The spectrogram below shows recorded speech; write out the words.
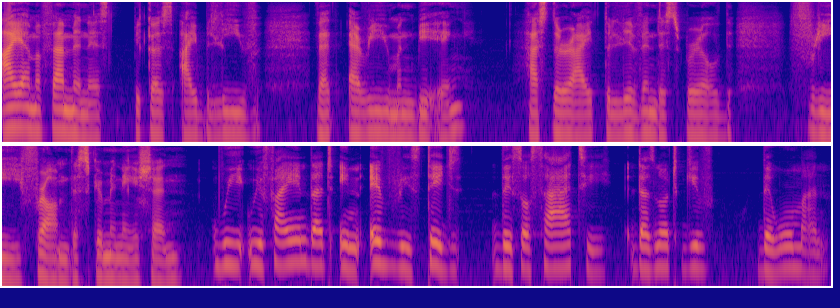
I am a feminist because I believe that every human being has the right to live in this world free from discrimination. We, we find that in every stage, the society does not give the woman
